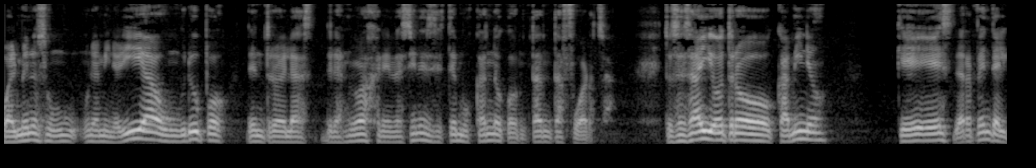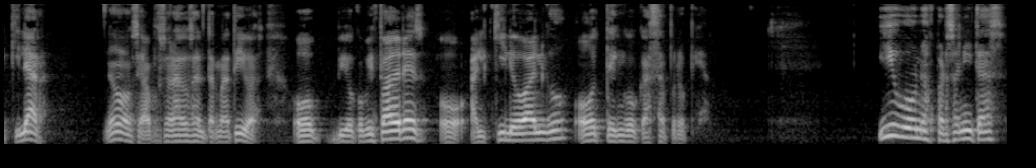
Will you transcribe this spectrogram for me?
o al menos una minoría o un grupo dentro de las, de las nuevas generaciones estén buscando con tanta fuerza. Entonces hay otro camino que es de repente alquilar, ¿no? O sea, pues son las dos alternativas. O vivo con mis padres, o alquilo algo, o tengo casa propia. Y hubo unas personitas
